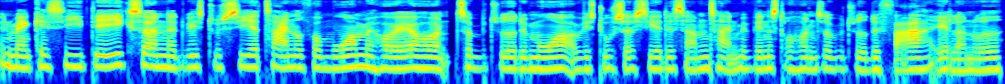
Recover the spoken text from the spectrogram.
Men man kan sige, det er ikke sådan, at hvis du siger tegnet for mor med højre hånd, så betyder det mor, og hvis du så siger det samme tegn med venstre hånd, så betyder det far eller noget.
